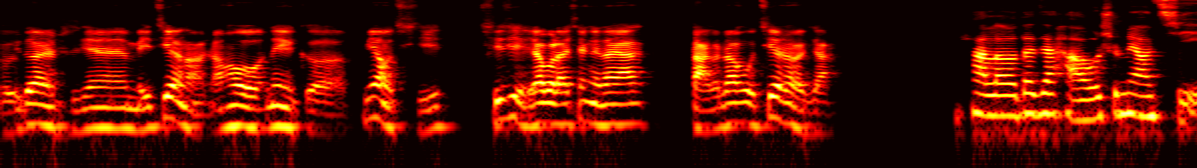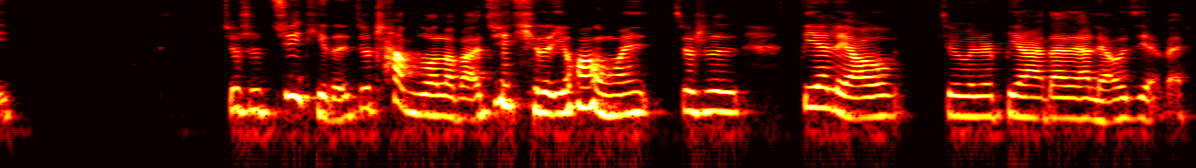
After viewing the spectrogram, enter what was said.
有一段时间没见了，然后那个妙琪，琪姐，要不来先给大家打个招呼，介绍一下。Hello，大家好，我是妙琪。就是具体的就差不多了吧，具体的一会儿我们就是边聊，就是边让大家了解呗。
